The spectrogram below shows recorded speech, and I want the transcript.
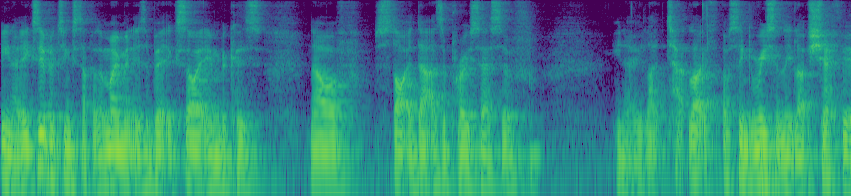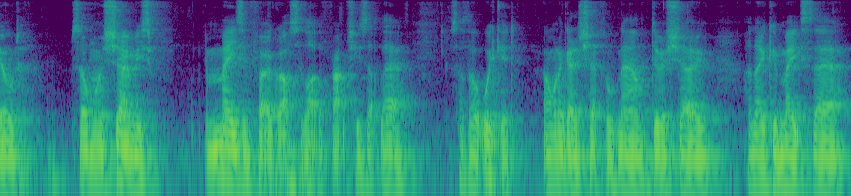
you know exhibiting stuff at the moment is a bit exciting because now I've started that as a process of, you know, like like I was thinking recently like Sheffield, someone was showing me amazing photographs of like the factories up there. So I thought, wicked, I want to go to Sheffield now, do a show. I know good mates there.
